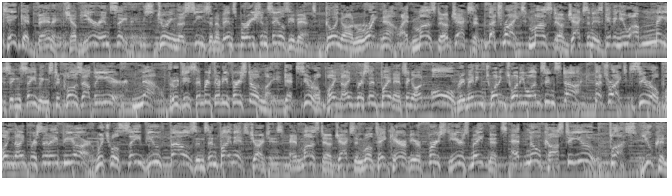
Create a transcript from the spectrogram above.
Take advantage of year-end savings during the Season of Inspiration sales event going on right now at Mazda of Jackson. That's right. Mazda of Jackson is giving you amazing savings to close out the year. Now through December 31st only. Get 0.9% financing on all remaining 2021s in stock. That's right. 0.9% APR, which will save you thousands in finance charges. And Mazda of Jackson will take care of your first year's maintenance at no cost to you. Plus, you can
